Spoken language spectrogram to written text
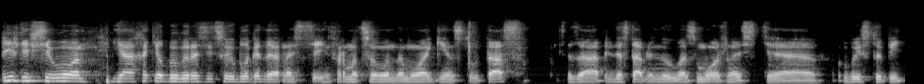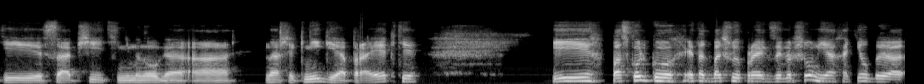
Прежде всего, я хотел бы выразить свою благодарность информационному агентству ТАСС за предоставленную возможность э, выступить и сообщить немного о нашей книге, о проекте. И поскольку этот большой проект завершен, я хотел бы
